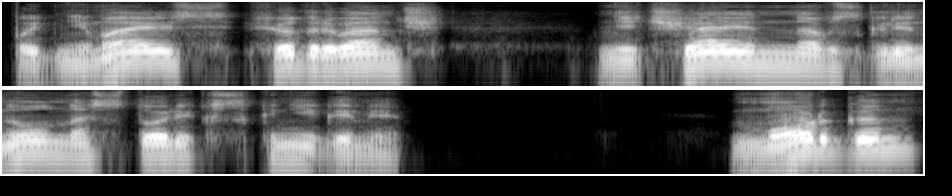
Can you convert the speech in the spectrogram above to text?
Поднимаясь, Федор Иванович нечаянно взглянул на столик с книгами. Морган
